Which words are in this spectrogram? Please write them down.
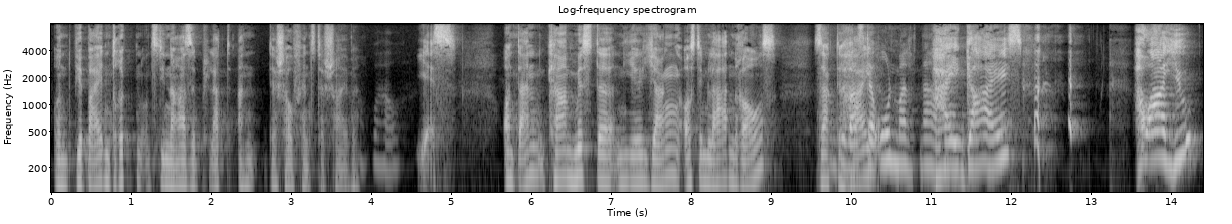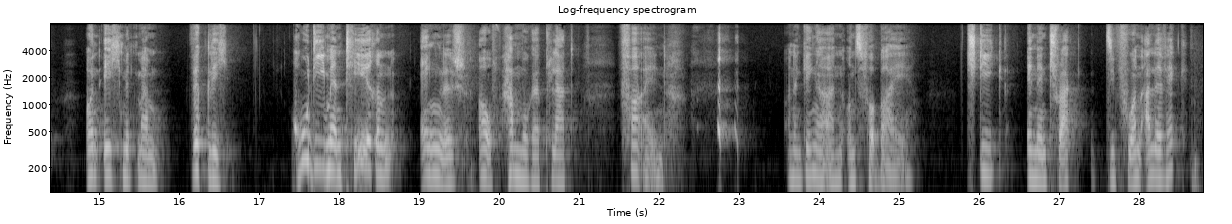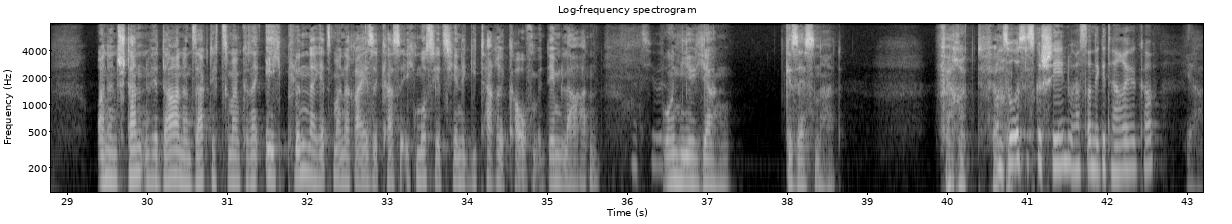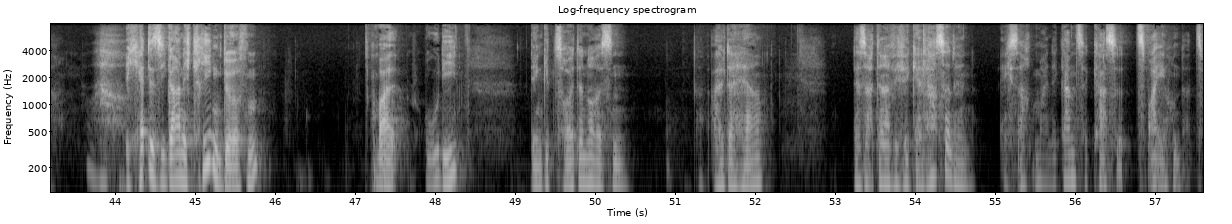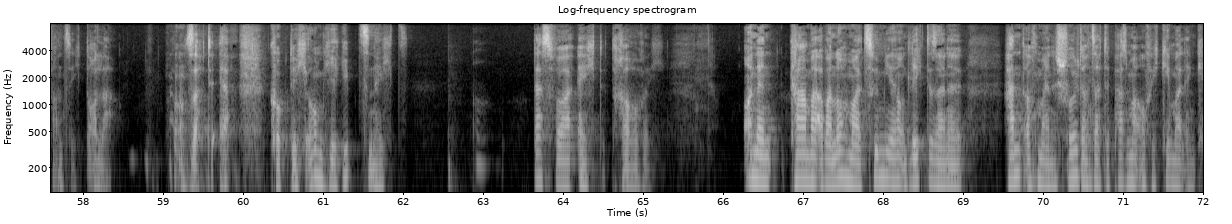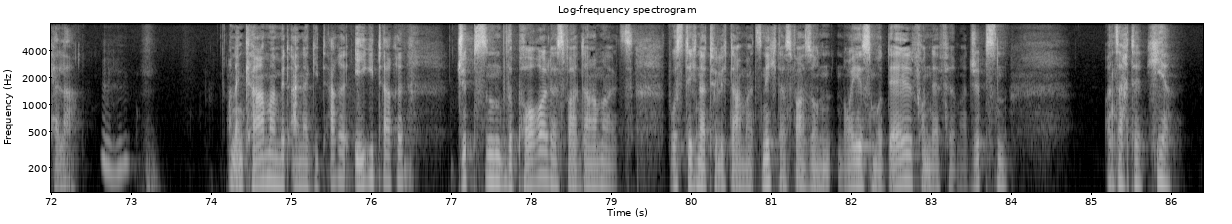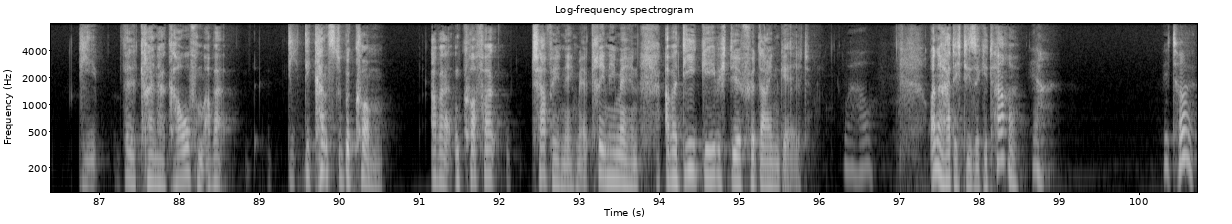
Und wir beiden drückten uns die Nase platt an der Schaufensterscheibe. Wow. Yes. Und dann kam Mr. Neil Young aus dem Laden raus, sagte Hi. Hi guys. How are you? Und ich mit meinem wirklich rudimentären Englisch auf Hamburger Platt. Fein. Und dann ging er an uns vorbei, stieg in den Truck, sie fuhren alle weg. Und dann standen wir da und dann sagte ich zu meinem Cousin, ich plünder jetzt meine Reisekasse, ich muss jetzt hier eine Gitarre kaufen in dem Laden, Natürlich. wo Neil Young gesessen hat. Verrückt, verrückt. Und so ist es geschehen, du hast dann eine Gitarre gekauft? Ja. Wow. Ich hätte sie gar nicht kriegen dürfen, weil Rudi, den gibt's heute noch, ist ein alter Herr, der sagte, na, wie viel Geld hast du denn? Ich sag, meine ganze Kasse 220 Dollar. Und sagte er, guck dich um, hier gibt's nichts. Das war echt traurig. Und dann kam er aber nochmal zu mir und legte seine Hand auf meine Schulter und sagte, pass mal auf, ich gehe mal in den Keller. Mhm. Und dann kam er mit einer Gitarre, E-Gitarre, Gibson The Paul, das war damals, wusste ich natürlich damals nicht, das war so ein neues Modell von der Firma Gibson und sagte, hier, die will keiner kaufen, aber die, die kannst du bekommen. Aber einen Koffer schaffe ich nicht mehr, kriege nicht mehr hin. Aber die gebe ich dir für dein Geld. Wow. Und dann hatte ich diese Gitarre. Ja. Wie toll.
